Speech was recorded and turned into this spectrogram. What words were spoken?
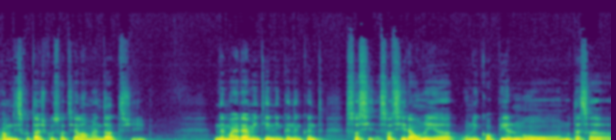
am discutat și cu soția la un moment dat și ne mai reamintim din când în când, sosi, sosirea unui, uh, unui copil nu, nu trebuie să,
